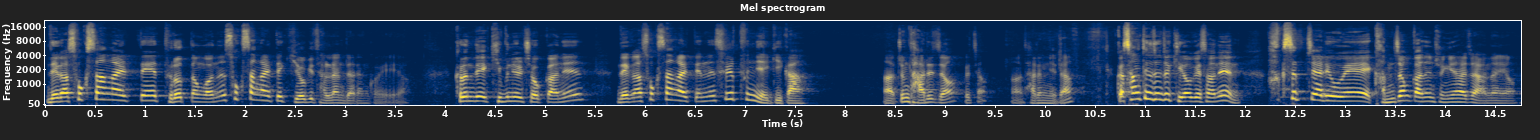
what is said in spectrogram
내가 속상할 때 들었던 거는 속상할 때 기억이 잘 난다는 거예요. 그런데 기분일치 효과는 내가 속상할 때는 슬픈 얘기가 아, 좀 다르죠. 그죠? 어, 다릅니다. 그러니까 상태 의존적 기억에서는 학습 자료의 감정가는 중요하지 않아요.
